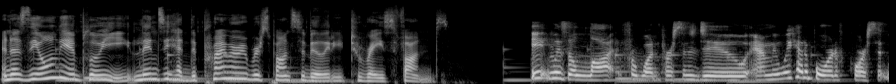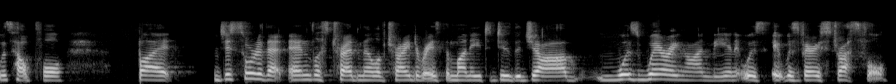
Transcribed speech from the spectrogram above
and as the only employee, Lindsay had the primary responsibility to raise funds. It was a lot for one person to do. I mean, we had a board, of course, it was helpful, but just sort of that endless treadmill of trying to raise the money to do the job was wearing on me and it was it was very stressful.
